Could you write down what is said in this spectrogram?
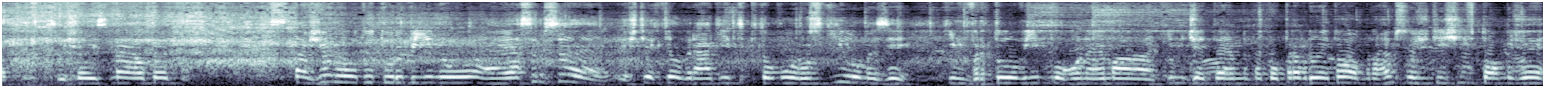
A slyšeli jsme opět staženou tu turbínu a já jsem se ještě chtěl vrátit k tomu rozdílu mezi tím vrtulovým pohonem a tím jetem, tak opravdu je to mnohem složitější v tom, že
